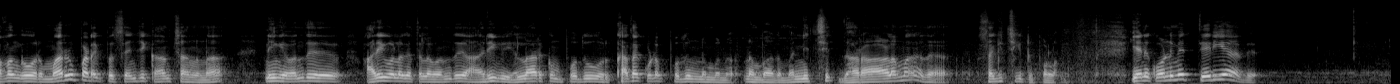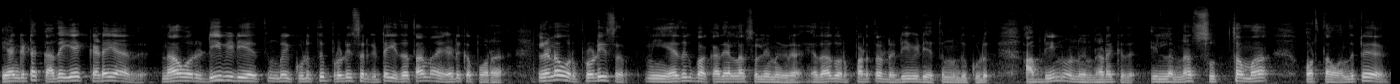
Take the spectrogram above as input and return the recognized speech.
அவங்க ஒரு மறுபடைப்பு செஞ்சு காமிச்சாங்கன்னா நீங்கள் வந்து அறிவுலகத்தில் வந்து அறிவு எல்லாருக்கும் பொது ஒரு கதை கூட பொதுன்னு நம்ம நம்ம அதை மன்னித்து தாராளமாக அதை சகிச்சுக்கிட்டு போகலாம். எனக்கு ஒன்றுமே தெரியாது. என்கிட்ட கதையே கிடையாது. நான் ஒரு டிவிடி எடுத்துன்னு போய் கொடுத்து ப்ரொடியூசர்கிட்ட இதை தான் நான் எடுக்க போகிறேன் இல்லைன்னா ஒரு ப்ரொடியூசர் நீ எதுக்குப்பா கதையெல்லாம் சொல்லினுக்கிற ஏதாவது ஒரு படத்தோட டிவிடி எடுத்துன்னு வந்து கொடு. அப்படின்னு ஒன்று நடக்குது. இல்லைன்னா சுத்தமாக ஒருத்தன் வந்துட்டு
